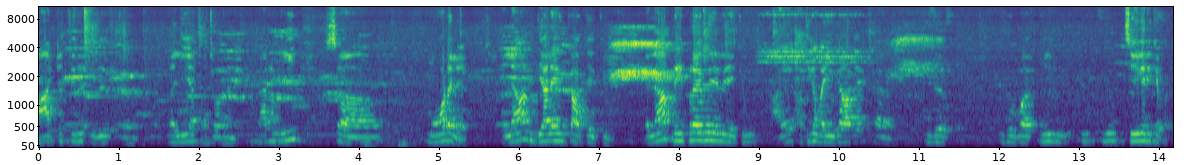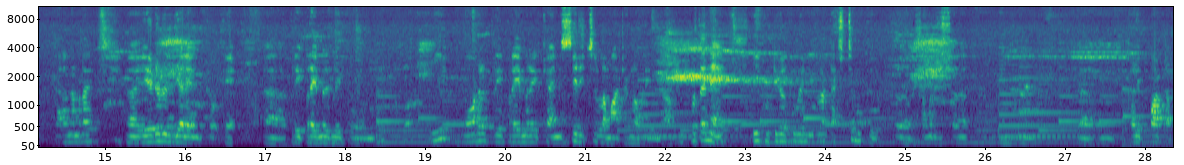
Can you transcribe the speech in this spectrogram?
മാറ്റത്തിന് ഇത് വലിയ പ്രചോദനമാണ് കാരണം ഈ മോഡൽ എല്ലാ വിദ്യാലയങ്ങൾക്കകത്തേക്കും എല്ലാ പ്രീ പ്രൈമറിയിലേക്കും അധികം വൈകാതെ ഇത് രൂപ സ്വീകരിക്കപ്പെടും. കാരണം നമ്മുടെ എയ്ഡഡ് വിദ്യാലയങ്ങൾക്കൊക്കെ പ്രീ പ്രൈമറിയിലേക്ക് പോകുന്നുണ്ട്. ഈ മോഡൽ പ്രീ പ്രൈമറിക്ക് അനുസരിച്ചുള്ള മാറ്റങ്ങൾ അവിടെ ഇപ്പോൾ തന്നെ ഈ കുട്ടികൾക്ക് വേണ്ടിയിട്ടുള്ള ടെക്സ്റ്റ് ബുക്ക് സംബന്ധിച്ച കളിപ്പാട്ടം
